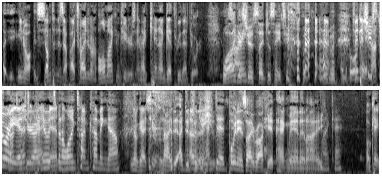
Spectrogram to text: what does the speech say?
Uh, you know, something is up. I tried it on all my computers, and I cannot get through that door. Well, I guess your site just hates you. But we've- Finish your story, to Andrew. I know it's been a long time coming now. No, guys, seriously. no, I did, I did Okay, finish. you did. Point is, I rocket Hangman, and I. Okay. Okay,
